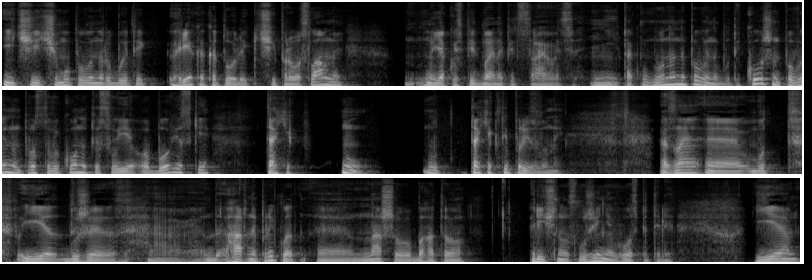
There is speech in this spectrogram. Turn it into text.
І чи чому повинен робити греко-католік чи православний, ну, якось під мене підстраюватися? Ні, так воно не повинно бути. Кожен повинен просто виконувати свої обов'язки так, як, ну, ну, так, як ти призваний. Знає, е, от є дуже е, гарний приклад е, нашого багаторічного служіння в госпіталі. Є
